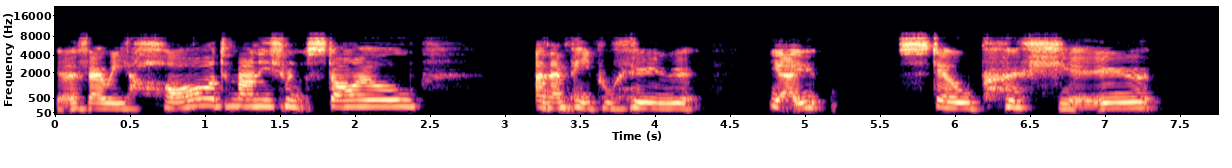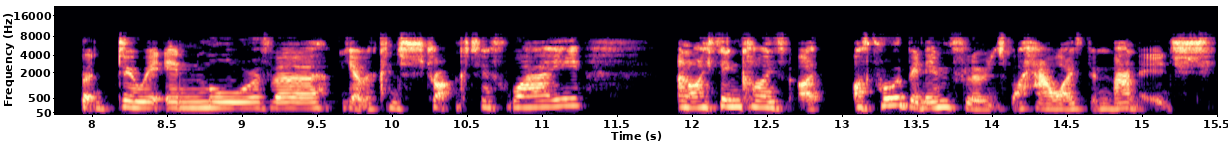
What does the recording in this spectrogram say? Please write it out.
a very hard management style, and then people who, you know, still push you, but do it in more of a you know a constructive way. And I think I've I, have i have probably been influenced by how I've been managed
